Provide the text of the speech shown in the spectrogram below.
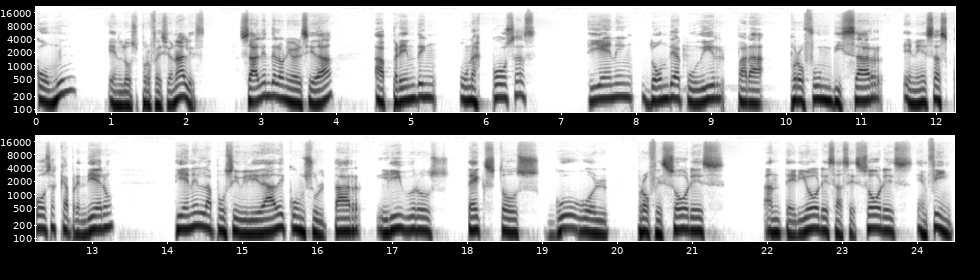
común en los profesionales salen de la universidad, aprenden unas cosas, tienen dónde acudir para profundizar en esas cosas que aprendieron, tienen la posibilidad de consultar libros, textos, Google, profesores anteriores, asesores, en fin,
